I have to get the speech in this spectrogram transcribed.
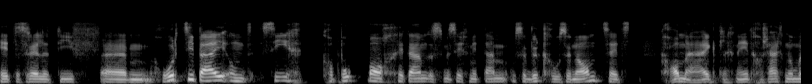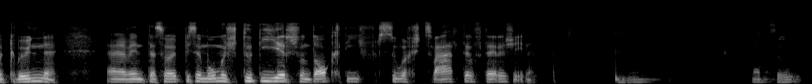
hat das relativ ähm, kurze Beine und sich kaputt machen, indem dass man sich mit dem wirklich auseinandersetzt, kann man eigentlich nicht, du kannst eigentlich nur gewinnen, äh, wenn du so etwas um studierst und aktiv versuchst zu werden auf dieser Schiene. Mhm. Absolut.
